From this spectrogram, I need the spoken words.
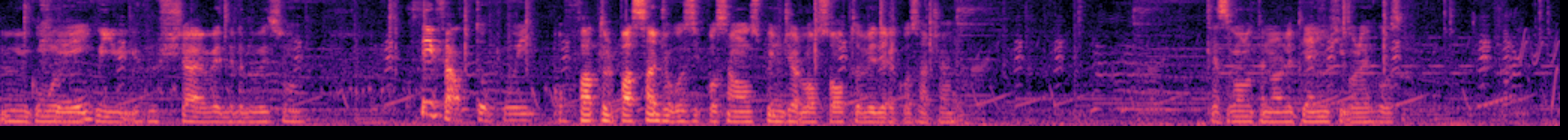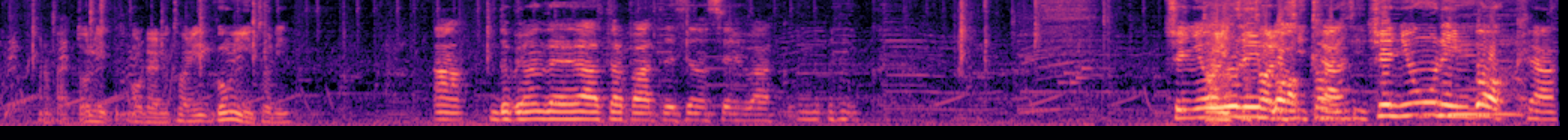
l'unico modo in cui riuscirai a vedere dove sono. Sei fatto qui. Ho fatto il passaggio così possiamo spingerlo sotto e vedere cosa c'è. Che secondo te non le pianifico le cose. Perfetto, li- ora togli i gomitoli. Ah, dobbiamo andare dall'altra parte, se no se ne va. Ce n'è uno in bocca. togliti. Ce n'è uno in bocca.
